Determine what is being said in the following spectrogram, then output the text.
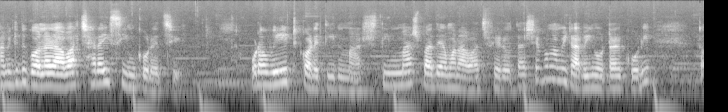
আমি কিন্তু গলার আওয়াজ ছাড়াই সিন করেছি। ওরা ওয়েট করে তিন মাস। তিন মাস বাদে আমার আওয়াজ ফেরত আসে এবং আমি ডাবিং ওটার করি। তো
